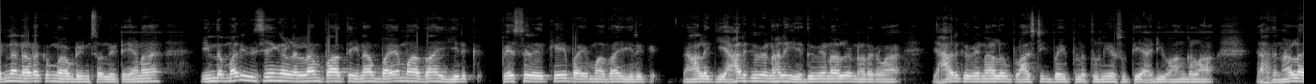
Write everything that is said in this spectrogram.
என்ன நடக்கும் அப்படின்னு சொல்லிட்டு. ஏன்னா இந்த மாதிரி விஷயங்கள் எல்லாம் பார்த்தீங்கன்னா பயமாக தான் இருக்குது பேசுகிறதுக்கே பயமாக தான் இருக்குது நாளைக்கு யாருக்கு வேணாலும் எது வேணாலும் நடக்கலாம். யாருக்கு வேணாலும் பிளாஸ்டிக் பைப்பில் துணியை சுற்றி அடி வாங்கலாம். அதனால்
